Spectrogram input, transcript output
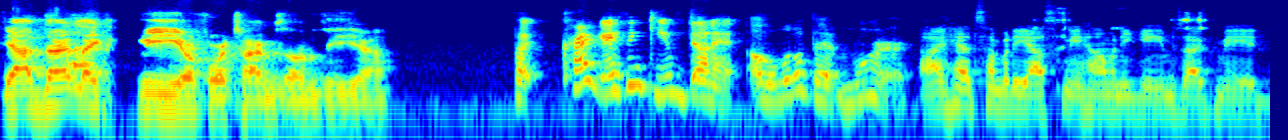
Yeah, I've done it like three or four times only. Yeah. but craig i think you've done it a little bit more I had somebody ask me how many games I've made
